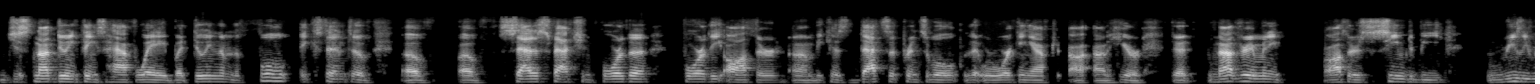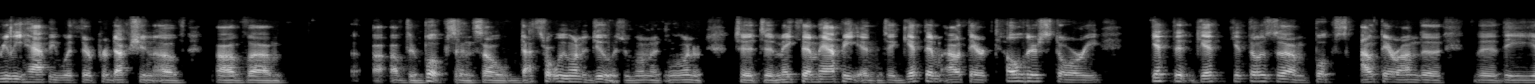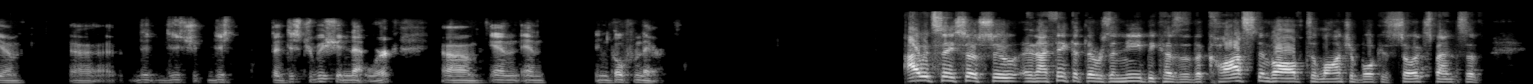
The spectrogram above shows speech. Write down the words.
just not doing things halfway, but doing them the full extent of of of satisfaction for the for the author, um, because that's the principle that we're working after uh, on here. That not very many authors seem to be really really happy with their production of of um, uh, of their books and so that's what we want to do is we want to we want to, to to make them happy and to get them out there tell their story get the get get those um, books out there on the the the um, uh, the dis- dis- the distribution network um, and and and go from there. I would say so, Sue, and I think that there was a need because of the cost involved to launch a book is so expensive,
